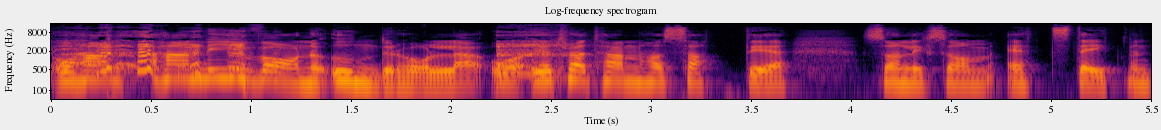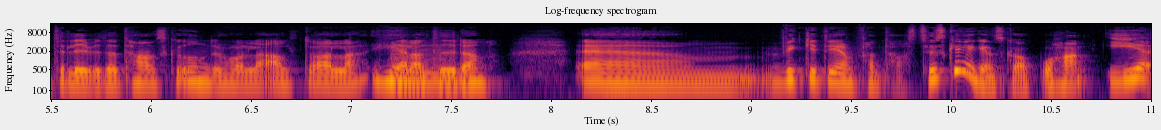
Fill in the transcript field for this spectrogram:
och han, han är ju van att underhålla och jag tror att han har satt det som liksom ett statement i livet att han ska underhålla allt och alla hela tiden. Ehm, vilket är en fantastisk egenskap och han är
